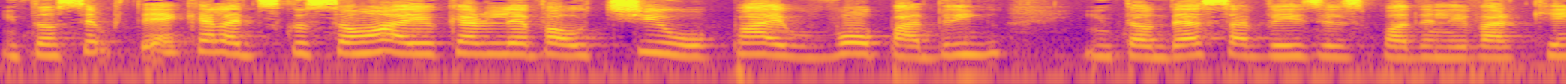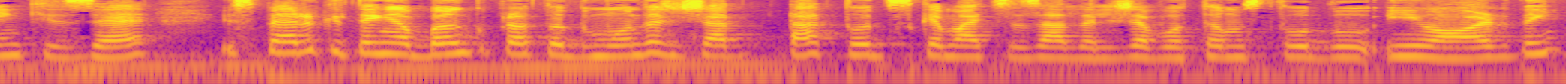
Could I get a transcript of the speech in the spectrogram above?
Então sempre tem aquela discussão, ah, eu quero levar o tio, o pai, o vô, o padrinho. Então dessa vez eles podem levar quem quiser. Espero que tenha banco para todo mundo, a gente já está todo esquematizado ali, já botamos tudo em ordem.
